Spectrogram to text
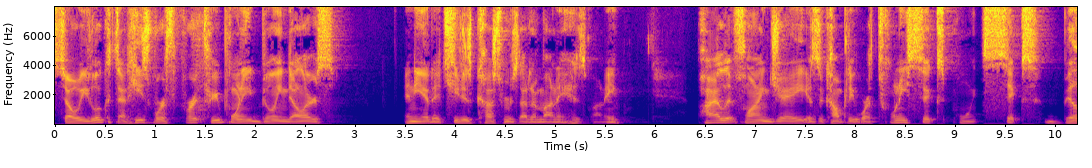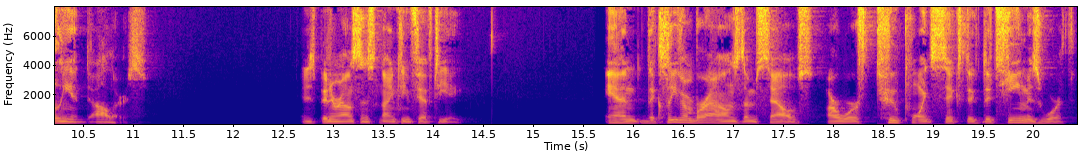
So you look at that, he's worth $3.8 billion and he had to cheat his customers out of money, his money. Pilot Flying J is a company worth $26.6 billion. And it's been around since 1958. And the Cleveland Browns themselves are worth 2.6. The, the team is worth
